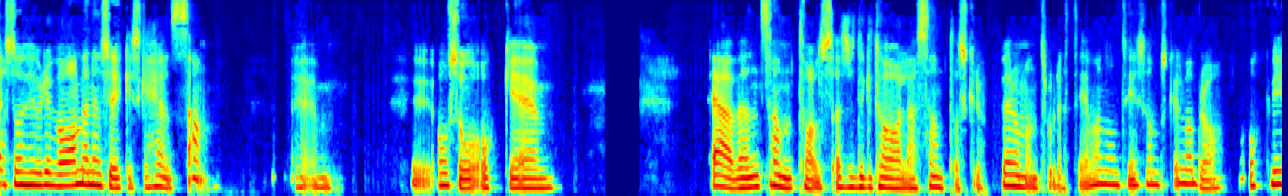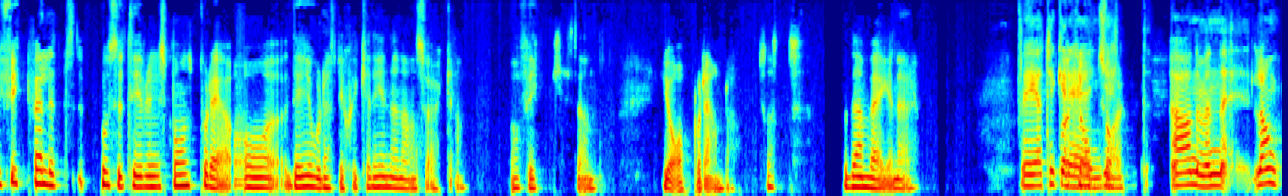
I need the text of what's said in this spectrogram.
alltså hur det var med den psykiska hälsan. Ehm, och så och ehm, även samtals, alltså digitala samtalsgrupper om man trodde att det var någonting som skulle vara bra. Och vi fick väldigt positiv respons på det och det gjorde att vi skickade in en ansökan och fick sen ja på den. Då. Så att på den vägen är det. Nej, jag tycker det är en svar. jätte... Ja, nej, men långt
